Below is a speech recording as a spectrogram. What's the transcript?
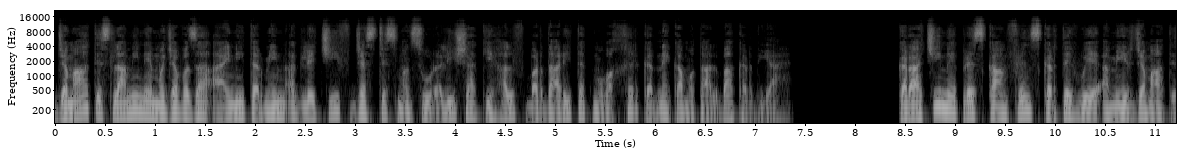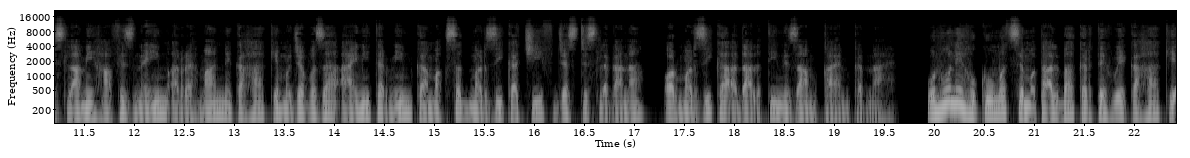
जमात इस्लामी ने मुजवज़ा आइनी तरमीम अगले चीफ जस्टिस मंसूर अली शाह की हल्फ बर्दारी तक मुवक्र करने का मुतालबा कर दिया है। कराची में प्रेस कॉन्फ्रेंस करते हुए अमीर जमात इस्लामी हाफिज नईम अर रहमान ने कहा कि मुजवज़ा आइनी तरमीम का मकसद मर्ज़ी का चीफ जस्टिस लगाना और मर्ज़ी का अदालती निज़ाम कायम करना है। उन्होंने हुकूमत से मुतालबा करते हुए कहा कि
